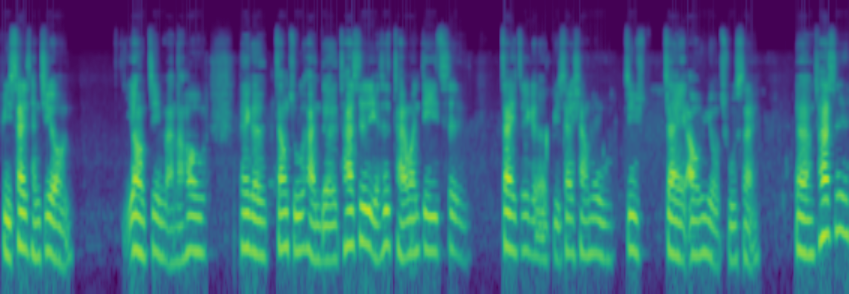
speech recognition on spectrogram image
比赛成绩有。要进嘛，然后那个张祖涵的，他是也是台湾第一次在这个比赛项目继在奥运有出赛，嗯，他是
